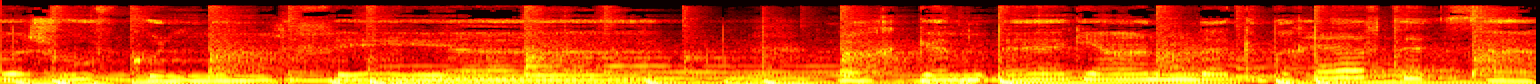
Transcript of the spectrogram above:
وأشوف كل اللي فيا بخجل أجي عندك بخاف تقسى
